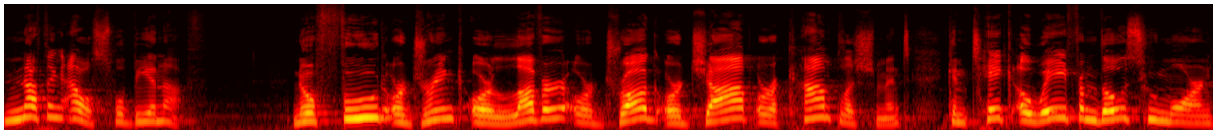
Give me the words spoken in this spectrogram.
Nothing else will be enough. No food or drink or lover or drug or job or accomplishment can take away from those who mourn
